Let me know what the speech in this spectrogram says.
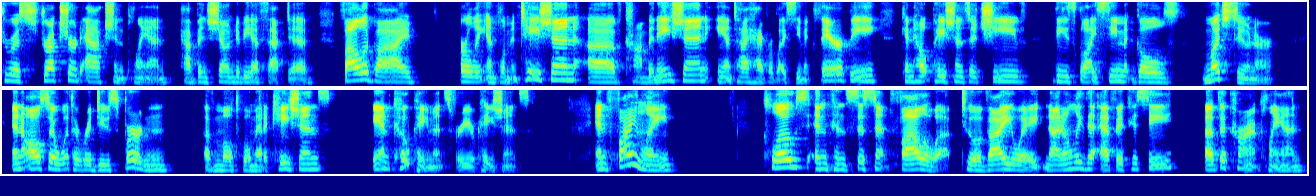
through a structured action plan have been shown to be effective, followed by early implementation of combination anti-hyperglycemic therapy can help patients achieve these glycemic goals much sooner and also with a reduced burden of multiple medications and co-payments for your patients. And finally, close and consistent follow-up to evaluate not only the efficacy of the current plan,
